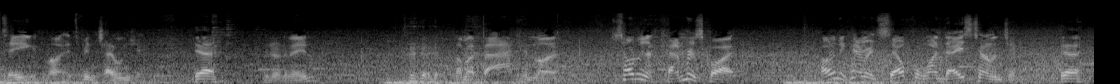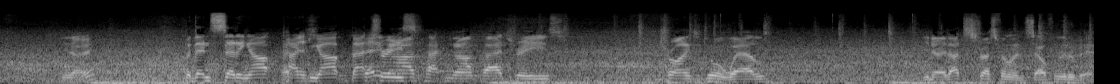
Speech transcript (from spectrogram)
fatigue. Like it's been challenging. Yeah. You know what I mean? like my back and like just holding that camera is quite holding the camera itself for one day is challenging. Yeah. You know? But then setting up, packing up, batteries. Up, packing up batteries, trying to do it well. You know, that's stressful in itself a little bit.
